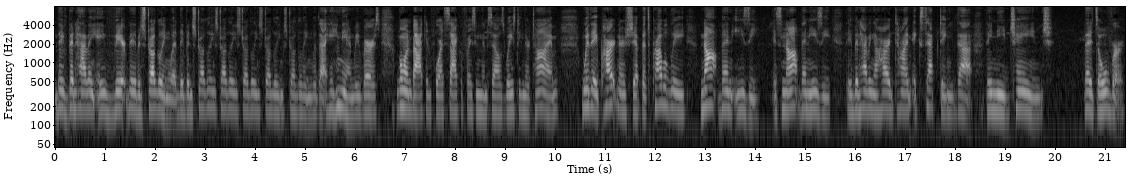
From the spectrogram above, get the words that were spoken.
they've been having a very they've been struggling with they've been struggling struggling struggling struggling struggling with that hangman reverse going back and forth sacrificing themselves wasting their time with a partnership that's probably not been easy. It's not been easy. They've been having a hard time accepting that they need change that it's over.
